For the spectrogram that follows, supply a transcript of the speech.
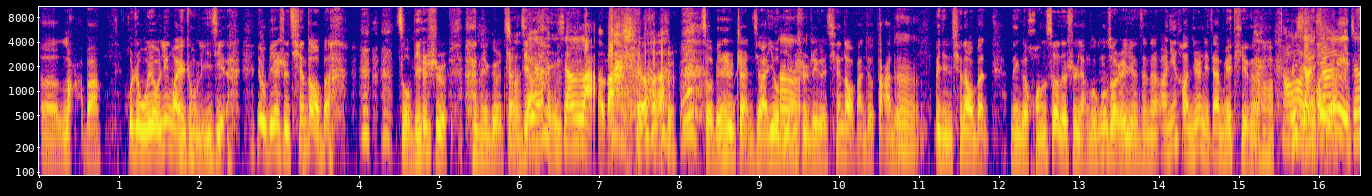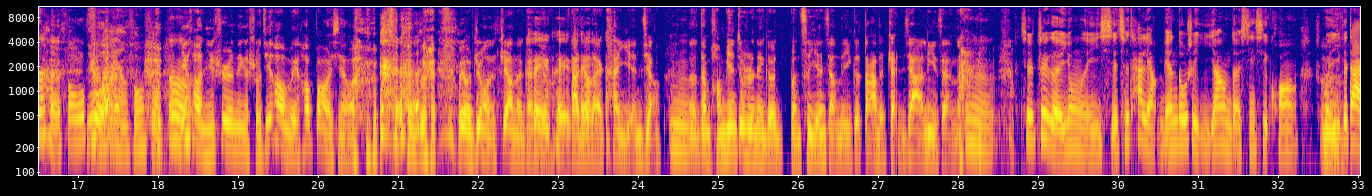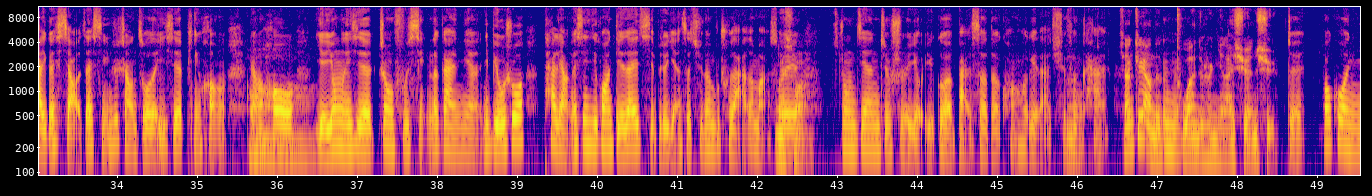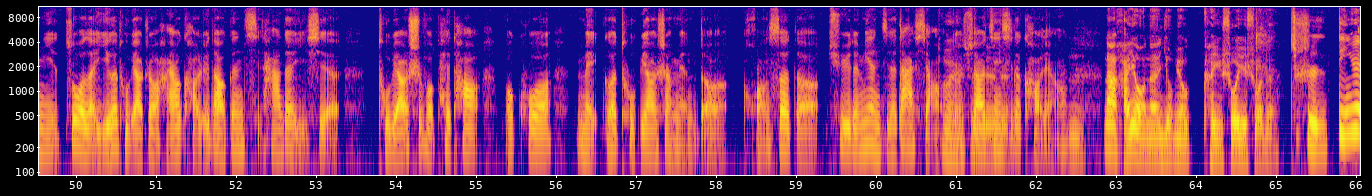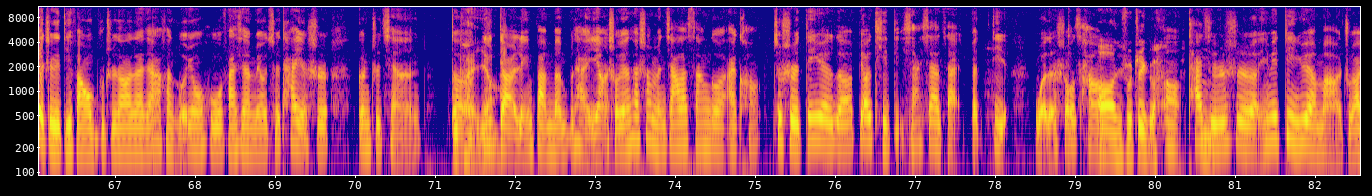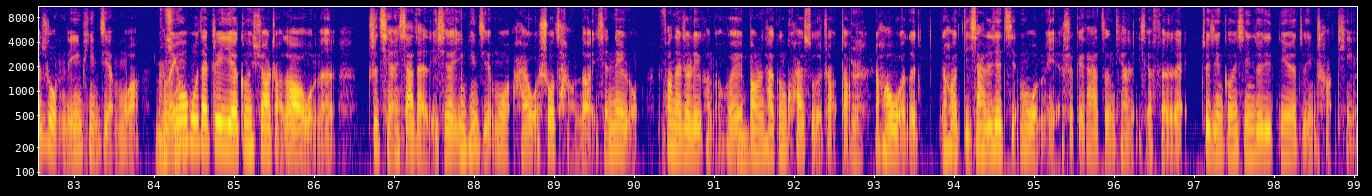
呃喇叭，或者我有另外一种理解，右边是签到板，左边是 那个展左边架，很像喇叭是吧？左边是展架，右边嗯是这个签到板，就大的嗯背景签到板，那个黄色的是两个工作人员在那啊，您好，您是哪家媒体的啊？想象力真的很丰富想象力很丰富。嗯您好，您是那个手机号尾号报一下吗？对我有这种这样的感觉，可以可以可以大家来看演讲，嗯呃，但旁边就是那个本次演讲的一个大的展架立在那儿，嗯，其实这个用了一些，其实它两边都是一样的信息框，是不是嗯一个大一个小，在形式上做了一些平衡，然后哦也用了一些正负形的概念。你比如说，它两个信息框叠在一起，不就颜色区分不出来了嘛？所以。中间就是有一个白色的框会给它区分嗯开。像这样的嗯图案就是你来选取，对，包括你做了一个图标之后，还要考虑到跟其他的一些图标是否配套，包括每个图标上面的黄色的区域的面积的大小，都需要精细的考量。嗯，那还有呢，有没有可以说一说的？就是订阅这个地方，我不知道大家很多用户发现没有，其实它也是跟之前的一点零版本不太一样。首先，它上面加了三个 icon，就是订阅的标题底下下载本地。我的收藏哦，你说这个，嗯，它其实是因为订阅嘛，主要就是我们的音频节目，可能用户在这一页更需要找到我们之前下载的一些音频节目，还有我收藏的一些内容，放在这里可能会嗯帮助他更快速的找到。对然后我的，然后底下这些节目，我们也是给他增添了一些分类，最近更新、最近订阅、最近常听，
